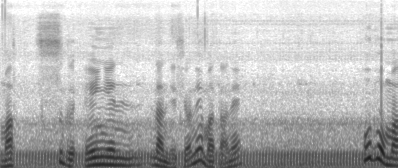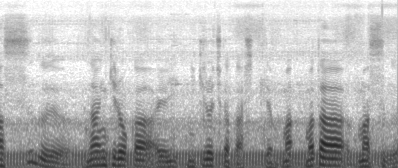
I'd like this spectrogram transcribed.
まっすぐ延々なんですよね、またね。ほぼまっすぐ何キロか、2キロ近く走って、ままたまっすぐ。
